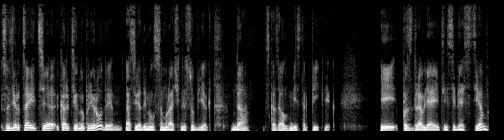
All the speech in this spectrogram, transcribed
«Созерцаете картину природы?» — осведомился мрачный субъект. «Да», — сказал мистер Пиквик. «И поздравляете себя с тем,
